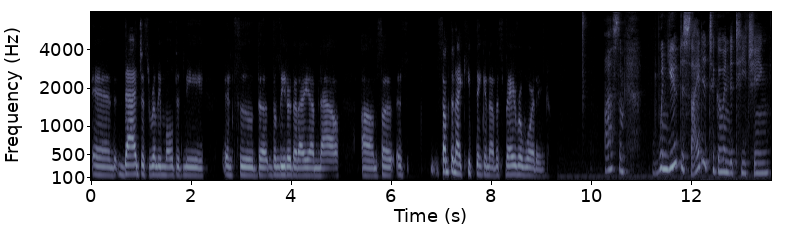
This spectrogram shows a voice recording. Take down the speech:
And that just really molded me into the, the leader that I am now. Um, so it's something I keep thinking of. It's very rewarding. Awesome. When you decided to go into teaching,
